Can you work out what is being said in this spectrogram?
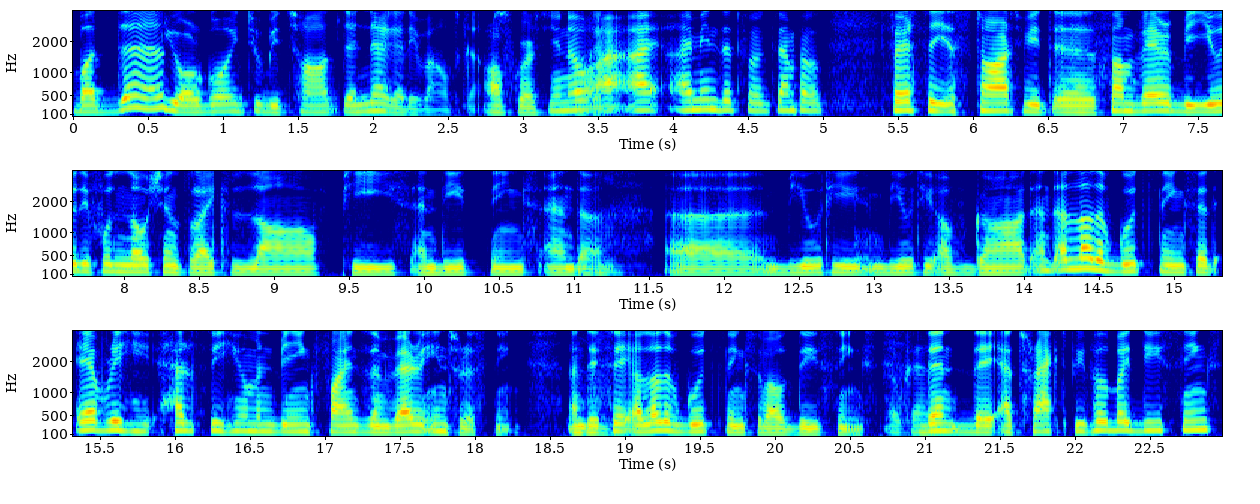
but then you are going to be taught the negative outcomes. Of course, you know, Okay. I, I mean that for example, firstly start with uh, some very beautiful notions like love, peace, and these things, and uh, uh, beauty, beauty of God, and a lot of good things that every healthy human being finds them very interesting, and they mm. say a lot of good things about these things. Okay. Then they attract people by these things.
